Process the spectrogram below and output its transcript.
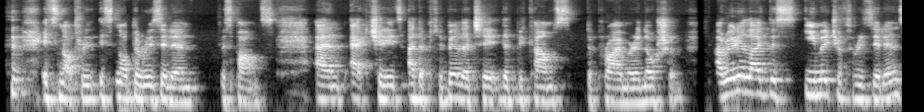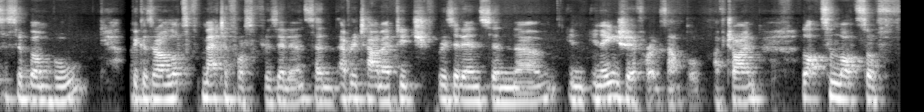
it's not re- it's not a resilient response, and actually it's adaptability that becomes the primary notion. I really like this image of resilience as a bamboo because there are lots of metaphors of resilience. And every time I teach resilience in, um, in, in Asia, for example, I've tried lots and lots of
